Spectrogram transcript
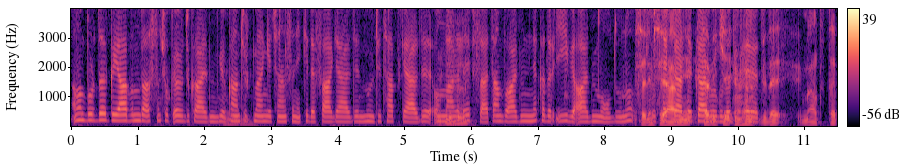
Ama burada gıyabında aslında çok övdük albüm. Gökhan hmm. Türkmen geçen sene iki defa geldi. Multitap geldi. Onlarla hmm. da hep zaten bu albümün ne kadar iyi bir albüm olduğunu Selim tekrar Siyami, tekrar tabii vurguladık. Ki, evet. bir de Multitap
